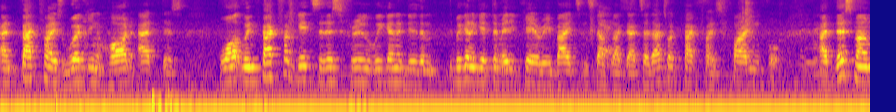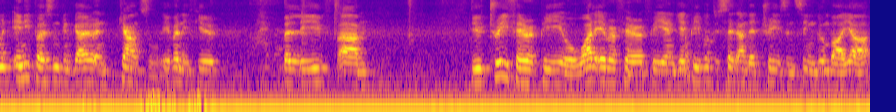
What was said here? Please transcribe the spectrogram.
and PACFA is working hard at this. While, when PACFA gets this through, we're going to do them. We're going to get the Medicare rebates and stuff like that. So that's what PACFA is fighting for. At this moment, any person can go and counsel, even if you believe um, do tree therapy or whatever therapy, and get people to sit under trees and sing Kumbaya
